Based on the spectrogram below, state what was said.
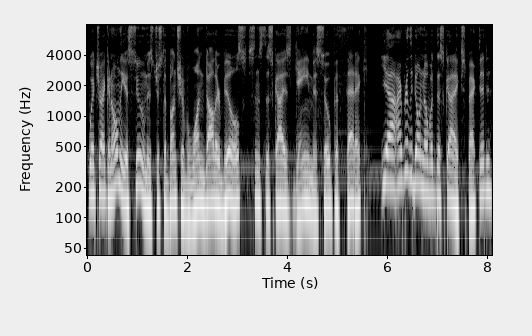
which I can only assume is just a bunch of $1 bills since this guy's game is so pathetic. Yeah, I really don't know what this guy expected.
